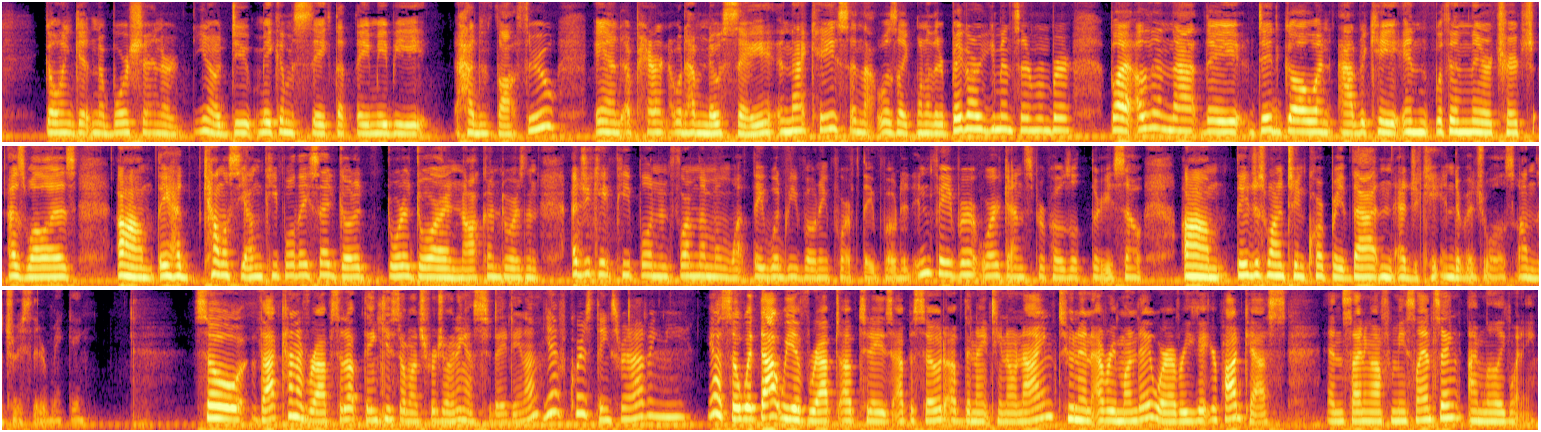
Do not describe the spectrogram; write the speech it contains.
go and get an abortion or, you know, do make a mistake that they maybe hadn't thought through and a parent would have no say in that case and that was like one of their big arguments i remember. But other than that they did go and advocate in within their church as well as um, they had countless young people they said go to door to door and knock on doors and educate people and inform them on what they would be voting for if they voted in favor or against proposal three. So um, they just wanted to incorporate that and educate individuals on the choice they were making So that kind of wraps it up. Thank you so much for joining us today, Dana. Yeah, of course. Thanks for having me. Yeah, so with that, we have wrapped up today's episode of the 1909. Tune in every Monday wherever you get your podcasts. And signing off from East Lansing, I'm Lily Guiney.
